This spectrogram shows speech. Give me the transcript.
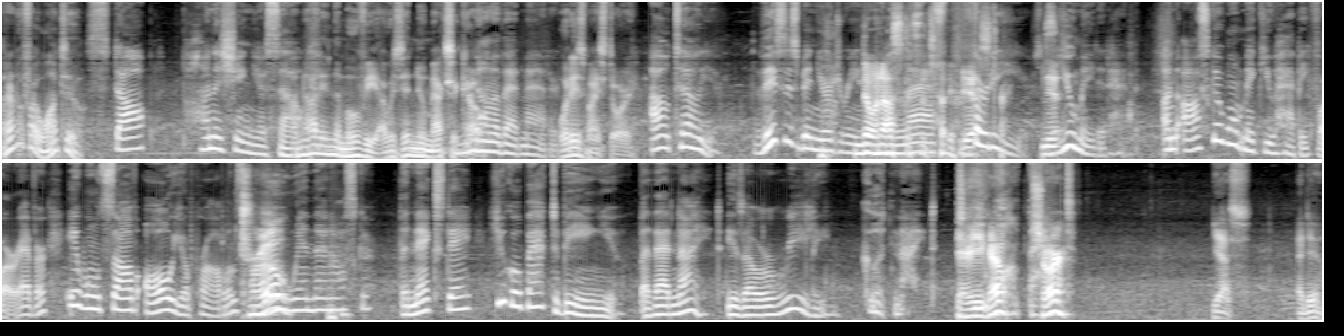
I don't know if I want to. Stop punishing yourself. I'm not in the movie. I was in New Mexico. None of that matters. What is my story? I'll tell you. This has been your dream No one for else the gets to last tell you. Yes. 30 years. Yeah. You made it happen. An Oscar won't make you happy forever. It won't solve all your problems. True. When you win that Oscar, the next day, you go back to being you. But that night is a really good night. There Do you go. Sure. Yes, I do.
